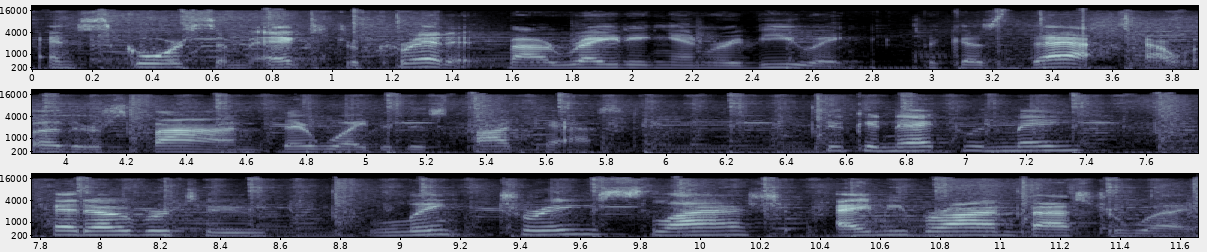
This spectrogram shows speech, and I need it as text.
and score some extra credit by rating and reviewing because that's how others find their way to this podcast. To connect with me, head over to linktree slash Amy Bryan Fasterway.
